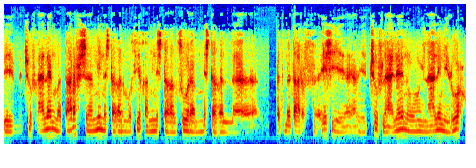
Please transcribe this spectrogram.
بتشوف إعلان ما تعرفش مين اشتغل موسيقى مين اشتغل صورة مين اشتغل آه، ما تعرف إيش يعني تشوف الإعلان والإعلان يروح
